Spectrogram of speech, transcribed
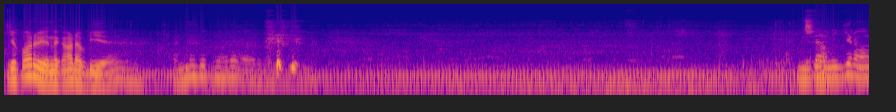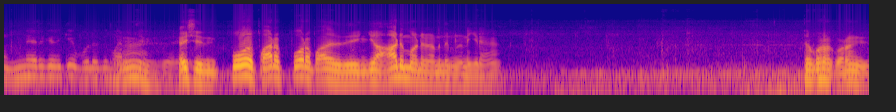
இங்கே பாரு இந்த காடு அப்படியே. நிற்கிறோம் இன்னும் இருக்கிறதுக்கே பொழுது போகிற பாற போகிற பாதை இது. இங்கேயும் ஆடு மாடு நடந்துருக்குன்னு நினைக்கிறேன். இந்த போகிற குரங்கு.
